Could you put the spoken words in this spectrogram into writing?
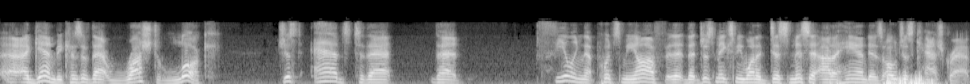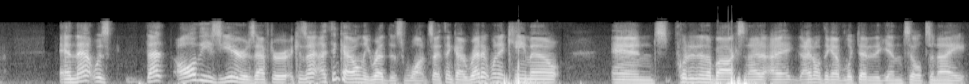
uh, again because of that rushed look, just adds to that that feeling that puts me off that, that just makes me want to dismiss it out of hand as oh just cash grab. And that was that all these years after because I, I, think i only read this once. I think i read it when it came out and put it in a box and i i, I don't think i've looked at it again until tonight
